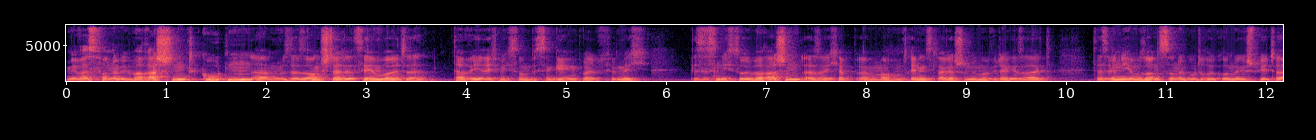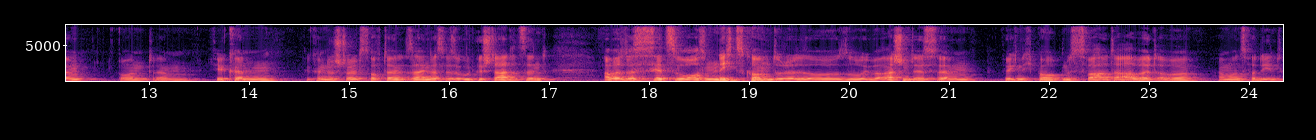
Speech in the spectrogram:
mir was von einem überraschend guten ähm, Saisonstart erzählen wollte. Da wehre ich mich so ein bisschen gegen, weil für mich ist es nicht so überraschend. Also ich habe ähm, auch im Trainingslager schon immer wieder gesagt, dass wir nicht umsonst so eine gute Rückrunde gespielt haben. Und ähm, wir, können, wir können da stolz drauf sein, dass wir so gut gestartet sind. Aber dass es jetzt so aus dem Nichts kommt oder so, so überraschend ist, ähm, würde ich nicht behaupten. Ist zwar harte Arbeit, aber haben wir uns verdient.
